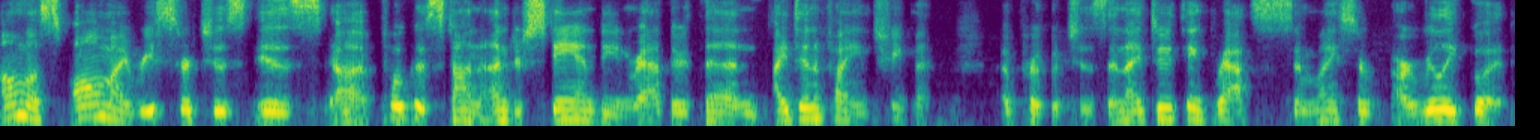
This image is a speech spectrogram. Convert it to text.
almost all my research is is uh, focused on understanding rather than identifying treatment approaches. And I do think rats and mice are, are really good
